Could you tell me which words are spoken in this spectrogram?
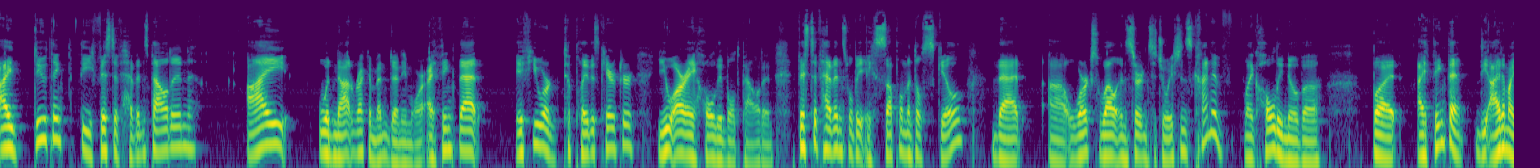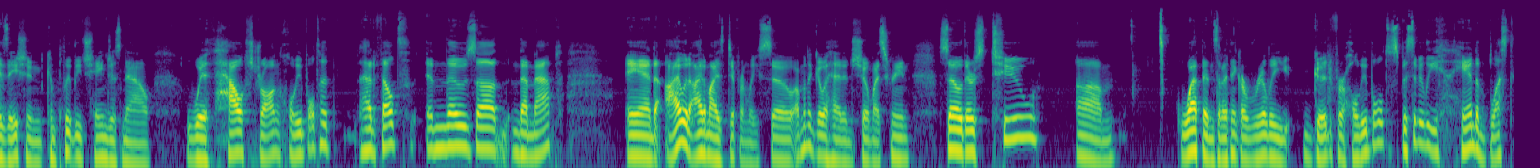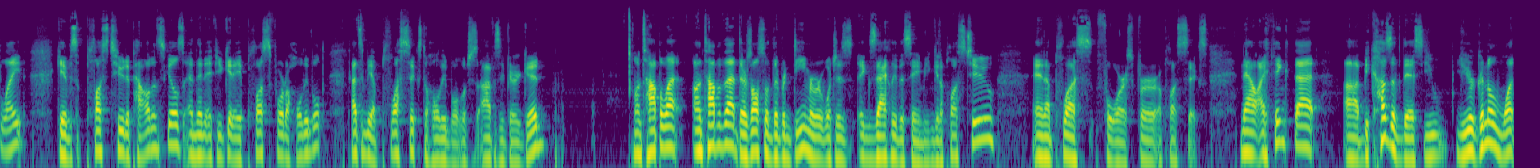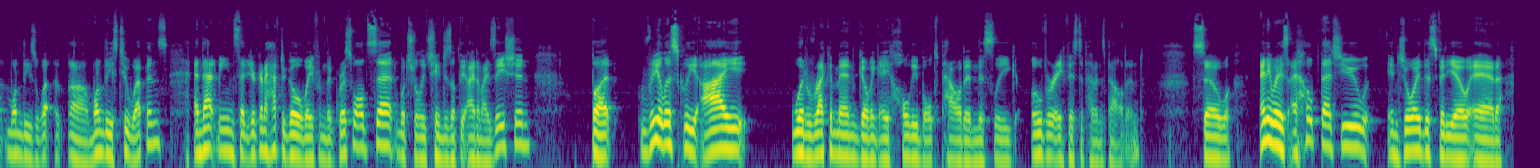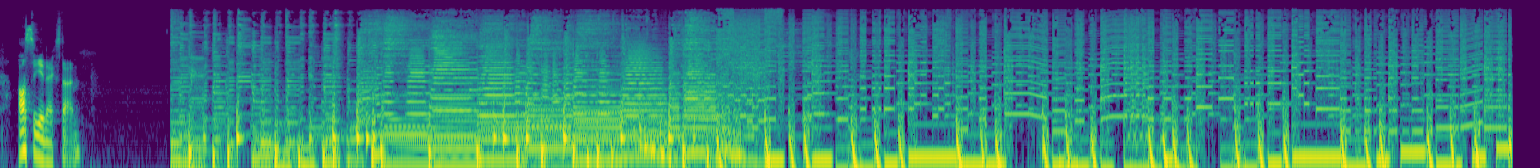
I do think the Fist of Heavens Paladin, I would not recommend it anymore. I think that if you are to play this character, you are a Holy Bolt Paladin. Fist of Heavens will be a supplemental skill that uh, works well in certain situations, kind of like Holy Nova, but I think that the itemization completely changes now with how strong Holy Bolt had, had felt in those uh, that map and I would itemize differently. So I'm going to go ahead and show my screen. So there's two um, weapons that I think are really good for Holy Bolt. Specifically, Hand of Blessed Light gives plus two to Paladin skills, and then if you get a plus four to Holy Bolt, that's gonna be a plus six to Holy Bolt, which is obviously very good. On top of that, on top of that, there's also the Redeemer, which is exactly the same. You can get a plus two and a plus four for a plus six. Now, I think that uh, because of this, you you're gonna want one of these uh, one of these two weapons, and that means that you're gonna have to go away from the Griswold set, which really changes up the itemization. But realistically, I would recommend going a Holy Bolt Paladin this league over a Fist of Heavens Paladin. So, anyways, I hope that you enjoyed this video, and I'll see you next time.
